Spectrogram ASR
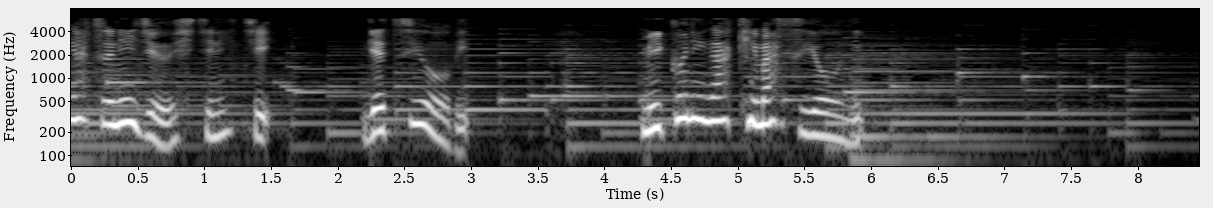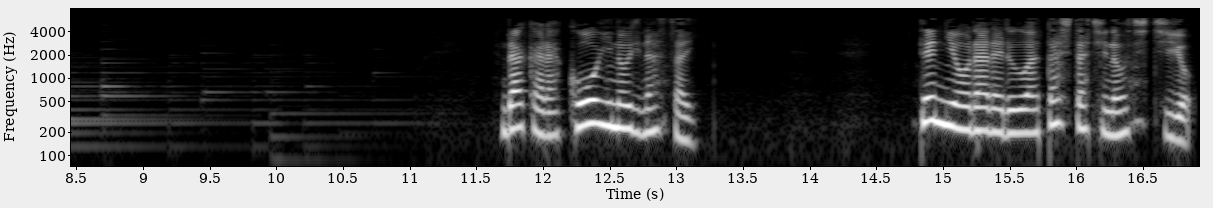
月27日、月曜日、御国が来ますように。だからこう祈りなさい。天におられる私たちの父よ。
